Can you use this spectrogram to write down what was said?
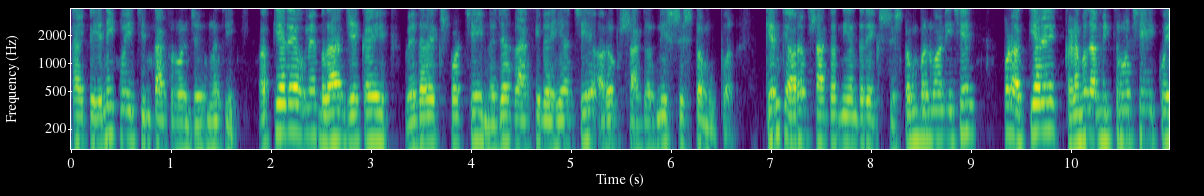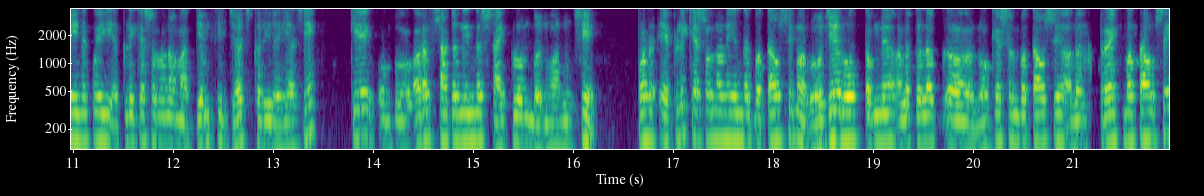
થાય તો એની કોઈ ચિંતા કરવાની જરૂર નથી. અત્યારે અમે બધા જે કઈ વેધર એક્સપર્ટ છે નજર રાખી રહ્યા છીએ અરબ સાગરની સિસ્ટમ ઉપર. કેમ કે અરબ સાગરની અંદર એક સિસ્ટમ બનવાની છે. પણ અત્યારે ઘણા બધા મિત્રો છે કોઈ ને કોઈ એપ્લિકેશનોના માધ્યમથી જજ કરી રહ્યા છે કે અરબ સાગરની અંદર સાયક્લોન બનવાનું છે. પણ એપ્લિકેશનોની અંદર બતાવશે એમાં રોજે રોજ તમને અલગ અલગ લોકેશન બતાવશે, અલગ ટ્રેક બતાવશે.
